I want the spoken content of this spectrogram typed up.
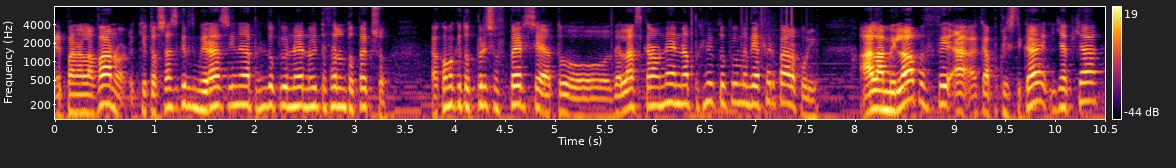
επαναλαμβάνω, και το Assassin's Creed Mirage είναι ένα παιχνίδι το οποίο ναι, εννοείται θέλω να το παίξω. Ακόμα και το Prince of Persia, το The Last Crown, ναι, είναι ένα παιχνίδι το οποίο με ενδιαφέρει πάρα πολύ. Αλλά μιλάω απευθε- α, αποκλειστικά για ποια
